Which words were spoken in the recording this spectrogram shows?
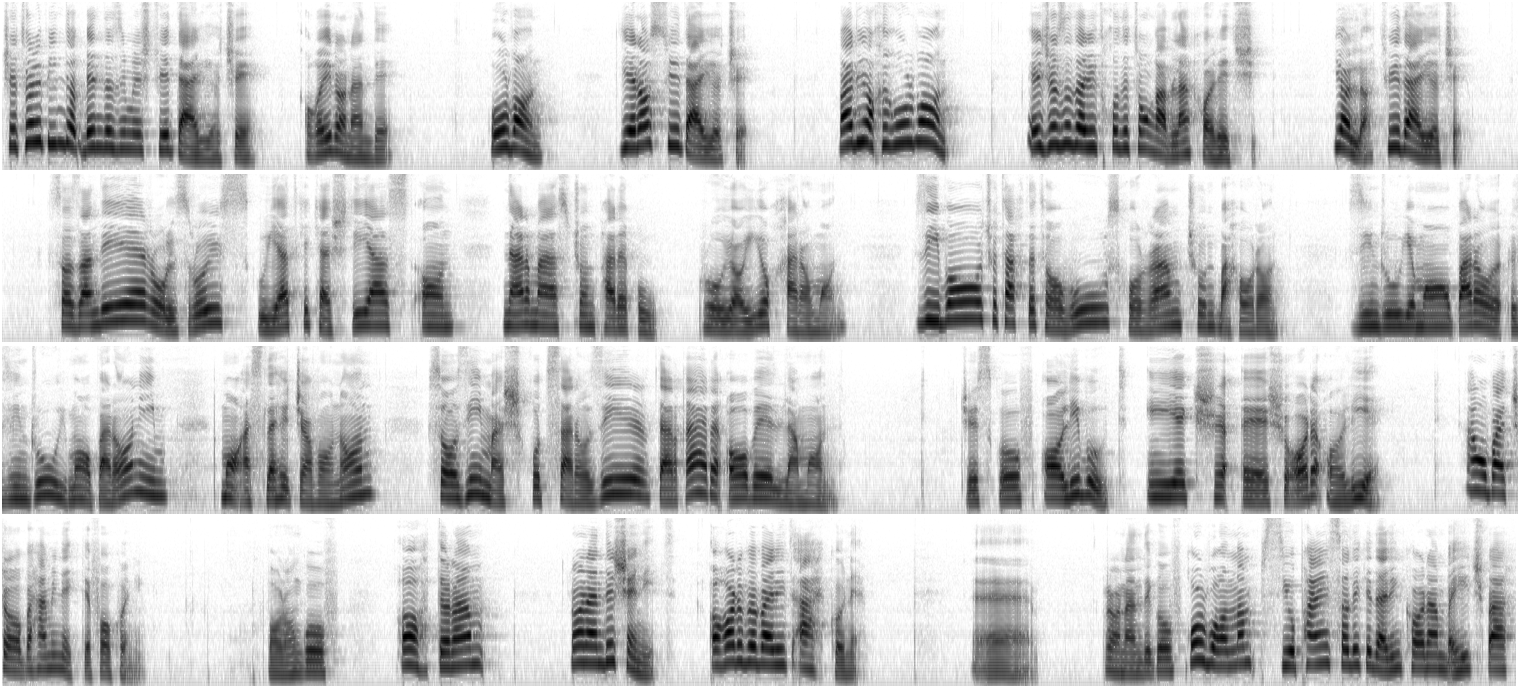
چطور بندازیمش توی دریاچه؟ آقای راننده. قربان. یه راست توی دریاچه. ولی آخه قربان. اجازه دارید خودتون قبلا خارج شید. یالا توی دریاچه. سازنده رولز رویس گوید که کشتی است آن نرم است چون پر قو رویایی و خرامان. زیبا چو تخت تابوس خرم چون بهاران. زین روی ما, برا... زین روی ما برانیم ما اسلح جوانان. سازیمش خود سرازیر در قعر آب لمان. جس گفت عالی بود این یک شعار عالیه. اما بچه ها به همین اکتفا کنیم. باران گفت آه دارم راننده شنید. آقا رو ببرید اه کنه. راننده گفت قربان من سی و پنج ساله که در این کارم به هیچ وقت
